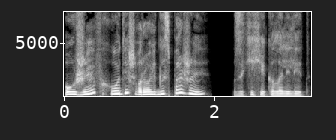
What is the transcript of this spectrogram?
уже входишь в роль госпожи», — захихикала Лилит.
